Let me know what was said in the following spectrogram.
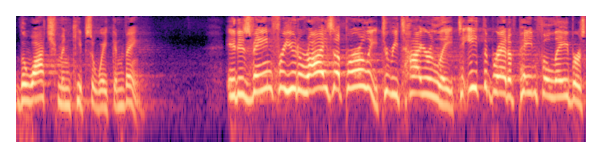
the watchman keeps awake in vain. It is vain for you to rise up early, to retire late, to eat the bread of painful labors,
